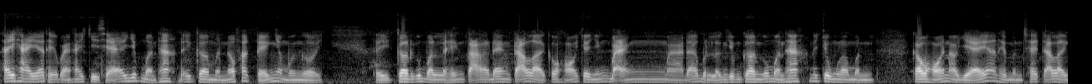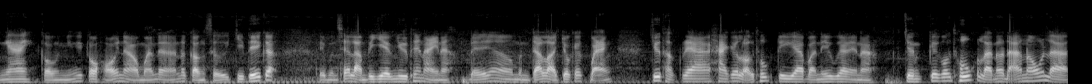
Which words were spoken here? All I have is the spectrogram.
thấy hay á, thì các bạn hãy chia sẻ giúp mình ha để kênh mình nó phát triển nha mọi người thì kênh của mình là hiện tại là đang trả lời câu hỏi cho những bạn mà đã bình luận trong kênh của mình ha. Nói chung là mình câu hỏi nào dễ á, thì mình sẽ trả lời ngay. Còn những cái câu hỏi nào mà nó cần sự chi tiết á, thì mình sẽ làm video như thế này nè để ờ, mình trả lời cho các bạn. Chứ thật ra hai cái loại thuốc Triga và Nilga này nè trên cái gói thuốc là nó đã nói là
